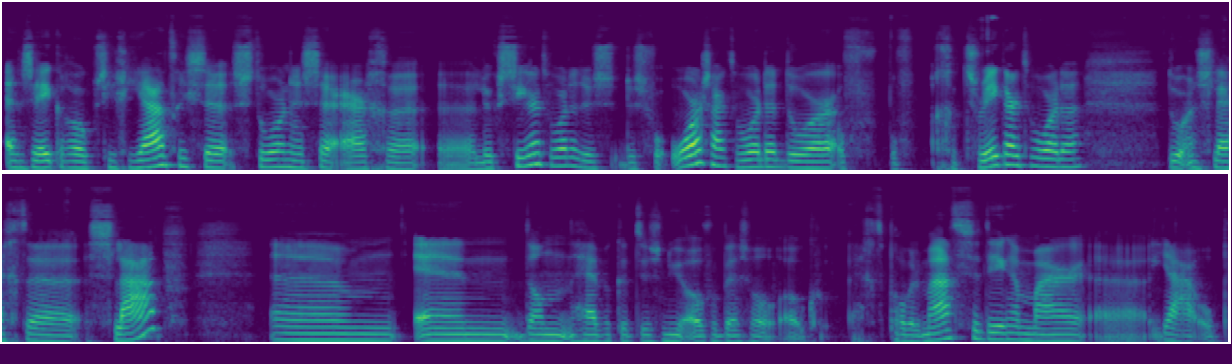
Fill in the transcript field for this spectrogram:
en zeker ook psychiatrische stoornissen er geluxeerd worden. Dus, dus veroorzaakt worden door, of, of getriggerd worden door een slechte slaap. Um, en dan heb ik het dus nu over best wel ook echt problematische dingen. Maar uh, ja, op,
